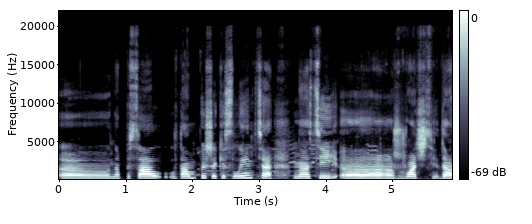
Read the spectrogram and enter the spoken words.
е, написала, там пише кислинця на цій е, жвачці. Да,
